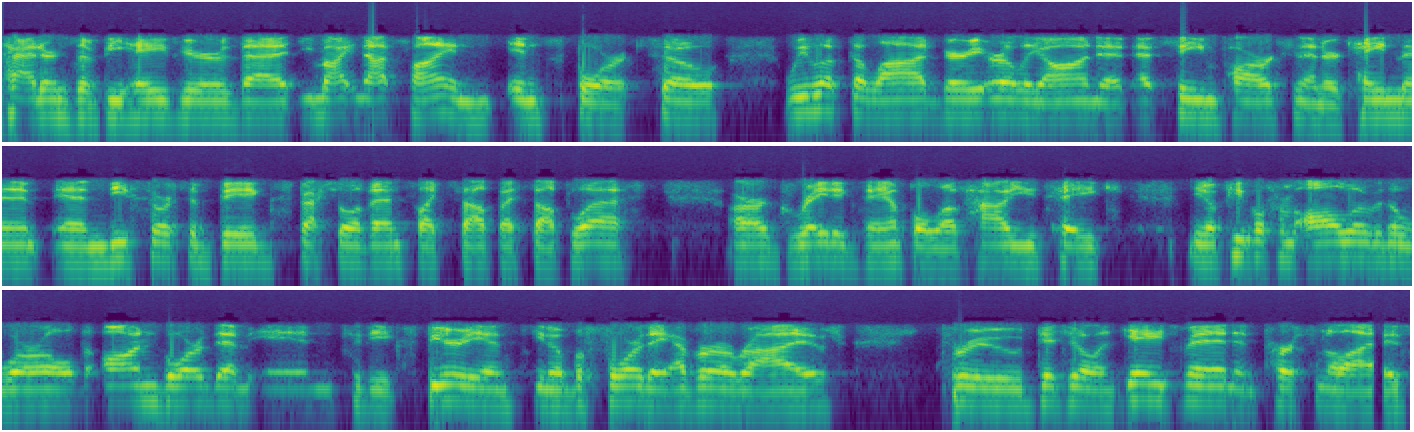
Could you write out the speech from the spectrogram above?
patterns of behavior that you might not find in sport. So we looked a lot very early on at, at theme parks and entertainment, and these sorts of big special events like South by Southwest are a great example of how you take you know people from all over the world onboard them into the experience you know before they ever arrive through digital engagement and personalized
